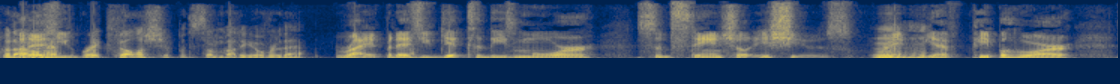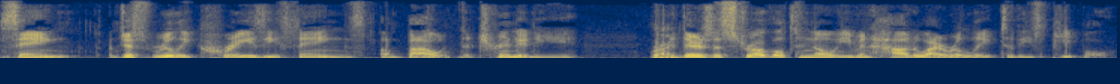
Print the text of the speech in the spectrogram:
But, But I don't as have you- to break fellowship with somebody over that. Right, but as you get to these more substantial issues, right, Mm-hmm. you have people who are saying just really crazy things about the Trinity. Right. There's a struggle to know even how do I relate to these people?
